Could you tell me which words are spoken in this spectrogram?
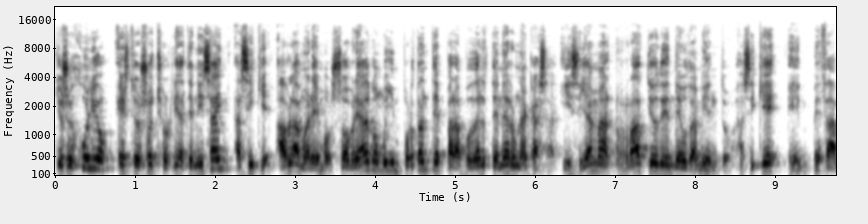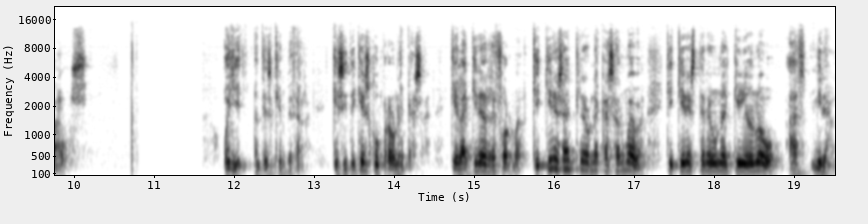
Yo soy Julio, esto es 8 Real Design, así que hablaremos sobre algo muy importante para poder tener una casa y se llama ratio de endeudamiento, así que empezamos. Oye, antes que empezar, que si te quieres comprar una casa, que la quieres reformar, que quieres alquilar una casa nueva, que quieres tener un alquiler nuevo, haz, mira,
